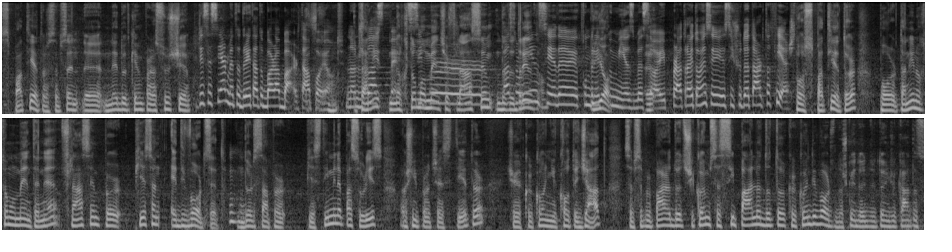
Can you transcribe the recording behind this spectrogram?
S'ka tjetër, sepse ne duhet të kemi parasysh që... Gjithsesi janë me të drejta të barabarta, apo jo? Në çdo aspekt. Tani, në këtë moment që flasim, në të drejtë... Pasurinë si edhe kundrejt jo, fëmijës, besoj. Pra, trajtohen si, si qytetarë të thjeshtë. Po, s'ka tjetër, por tani në këto momente ne flasim për pjesën e divorcit, mhm. ndërsa për pjestimin e pasurisë është një proces tjetër, që kërkon një kohë të gjatë, sepse përpara duhet të shikojmë se si palët do të kërkojnë divorcin, do shkojnë do i drejtohen gjykatës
